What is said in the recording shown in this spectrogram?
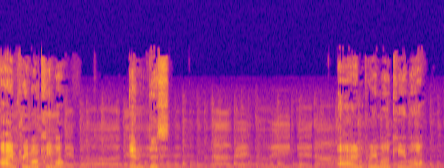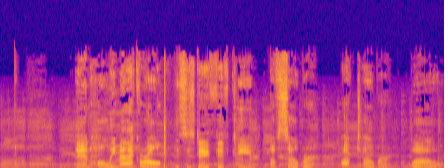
I'm Primo Kimo, and this. I'm Primo Kimo. And holy mackerel, this is day 15 of sober October. Whoa.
